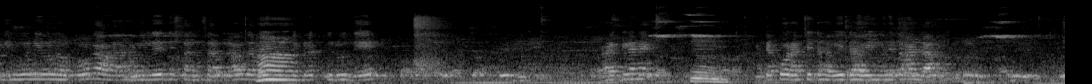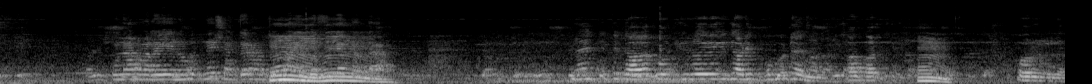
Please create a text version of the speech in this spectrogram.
घेऊन येऊ नको गावाला आम्ही लय दिवसांनी चालला. जरा हा. तिकडे फिरू दे. ऐकलं नाही? त्या पोराची दहावी दहावी मध्ये तर आणला. पुन्हा आम्हाला येणं होत नाही शंकर आमच्या हम्म, बाहेर बसल्या हम्म. आता. नाही तिथे गावात रोज गेलो ही गाडी फुकट आहे मला सावकारची. हम्म. फोर व्हीलर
